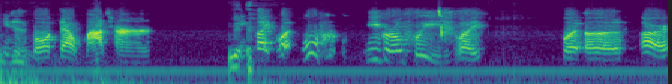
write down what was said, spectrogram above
He just walked out. My turn. He's like, what? Ooh, Negro, please. Like, but uh, all right,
